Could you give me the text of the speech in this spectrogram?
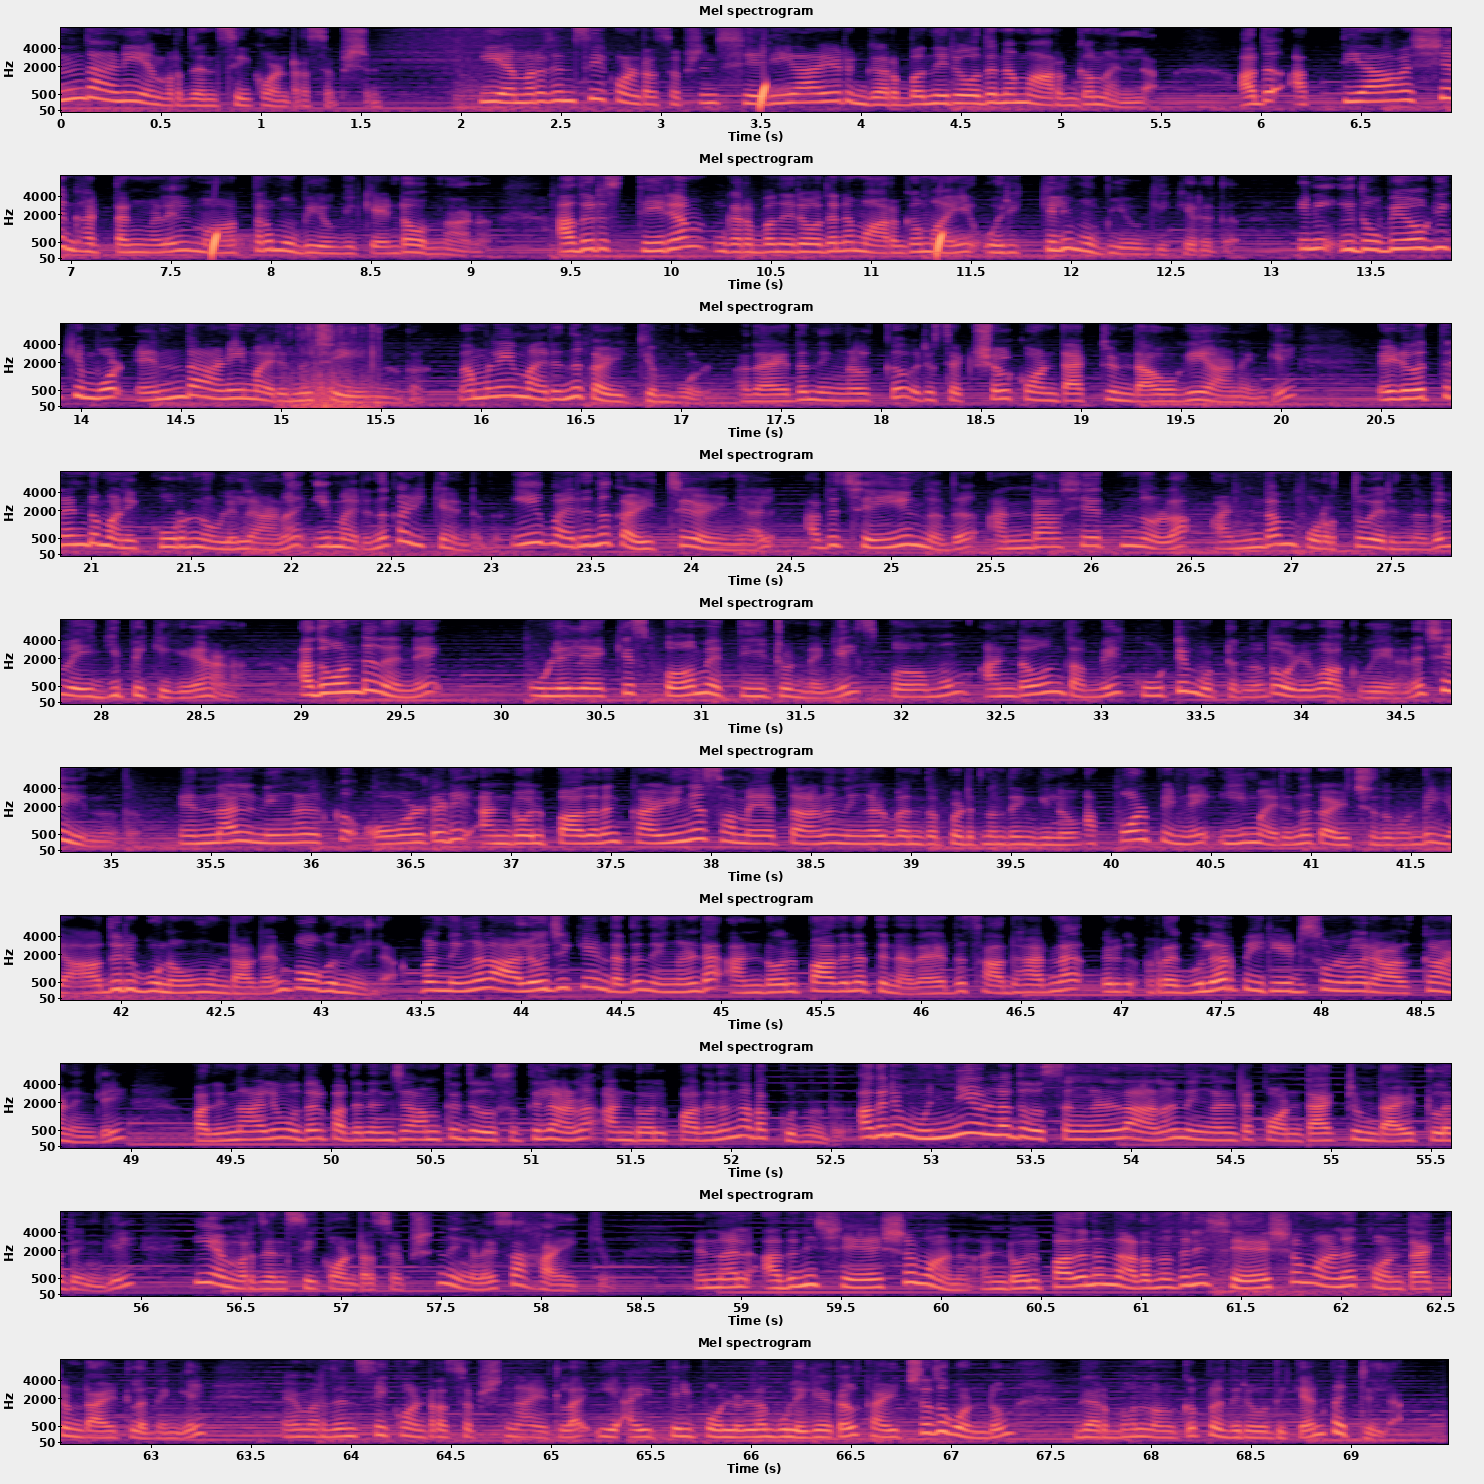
എന്താണ് ഈ emergency contraception ഈ എമർജൻസി കോൺട്രസെപ്ഷൻ ശരിയായൊരു ഗർഭനിരോധന മാർഗമല്ല. അത് അത്യാവശ്യ ഘട്ടങ്ങളിൽ മാത്രം ഉപയോഗിക്കേണ്ട ഒന്നാണ്. അതൊരു സ്ഥിരം ഗർഭനിരോധന മാർഗമായി ഒരിക്കലും ഉപയോഗിക്കരുത്. ഇനി ഇത് ഉപയോഗിക്കുമ്പോൾ എന്താണ് ഈ മരുന്ന് ചെയ്യുന്നത്? നമ്മൾ ഈ മരുന്ന് കഴിക്കുമ്പോൾ അതായത് നിങ്ങൾക്ക് ഒരു സെക്ഷൽ കോണ്ടാക്റ്റ് ഉണ്ടാവുകയാണെങ്കിൽ എഴുപത്തിരണ്ട് മണിക്കൂറിനുള്ളിലാണ് ഈ മരുന്ന് കഴിക്കേണ്ടത്. ഈ മരുന്ന് കഴിച്ചു കഴിഞ്ഞാൽ അത് ചെയ്യുന്നത് അണ്ടാശയത്തിൽ നിന്നുള്ള അണ്ടം പുറത്തു വരുന്നത് വൈകിപ്പിക്കുകയാണ് അതുകൊണ്ട് തന്നെ ഉള്ളിലേക്ക് സ്പേം എത്തിയിട്ടുണ്ടെങ്കിൽ സ്പേമും അണ്ടവും തമ്മിൽ കൂട്ടിമുട്ടുന്നത് ഒഴിവാക്കുകയാണ് ചെയ്യുന്നത്. എന്നാൽ നിങ്ങൾക്ക് ഓൾറെഡി അണ്ടോൽപാദനം കഴിഞ്ഞ സമയത്താണ് നിങ്ങൾ ബന്ധപ്പെടുന്നതെങ്കിലോ അപ്പോൾ പിന്നെ ഈ മരുന്ന് കഴിച്ചതുകൊണ്ട് യാതൊരു ഗുണവും ഉണ്ടാകാൻ പോകുന്നില്ല. അപ്പോൾ നിങ്ങൾ ആലോചിക്കേണ്ടത് നിങ്ങളുടെ അണ്ടോൽപാദനത്തിന് അതായത് സാധാരണ ഒരു റെഗുലർ പീരീഡ്സ് ഉള്ള ഒരാൾക്കാണെങ്കിൽ പതിനാല് മുതൽ പതിനഞ്ചാമത്തെ ദിവസത്തിലാണ് അണ്ടോൽപാദനം നടക്കുന്നത്. അതിന് മുന്നേയുള്ള ദിവസങ്ങളിലാണ് നിങ്ങളുടെ കോണ്ടാക്റ്റ് ഉണ്ടായിട്ടുള്ളതെങ്കിൽ ഈ എമർജൻസി കോൺട്രസെപ്ഷൻ നിങ്ങളെ സഹായിക്കും. എന്നാൽ അതിന് ശേഷമാണ് അണ്ടോൽപാദനം നടന്നതിന് ശേഷമാണ് കോണ്ടാക്റ്റ് ഉണ്ടായിട്ടുള്ളതെങ്കിൽ എമർജൻസി കോൺട്രസെപ്ഷൻ ആയിട്ടുള്ള ഈ ഐ പോലുള്ള ഗുളികകൾ കഴിച്ചതുകൊണ്ടും ഗർഭം നമുക്ക് പ്രതിരോധിക്കാൻ പറ്റില്ല.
